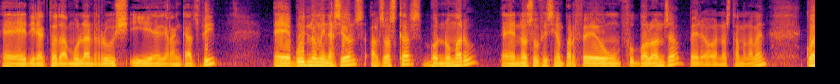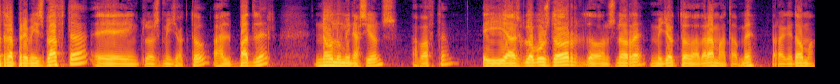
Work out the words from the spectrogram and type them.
eh, director de Moulin Rouge i eh, Gran Gatsby. Eh, vuit nominacions als Oscars, bon número, eh, no suficient per fer un futbol 11, però no està malament. Quatre premis BAFTA, eh, inclòs millor actor, el Butler, nou nominacions a BAFTA, i els Globus d'Or, doncs no res, millor actor de drama també, per aquest home.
